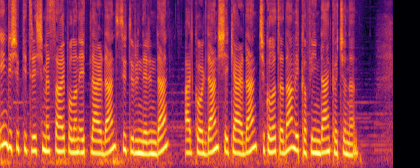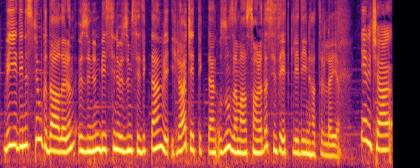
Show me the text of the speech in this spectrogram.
En düşük titreşime sahip olan etlerden, süt ürünlerinden, alkolden, şekerden, çikolatadan ve kafeinden kaçının. Ve yediğiniz tüm gıdaların özünün besini özümsezlikten ve ihraç ettikten uzun zaman sonra da sizi etkilediğini hatırlayın. Yeni çağ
